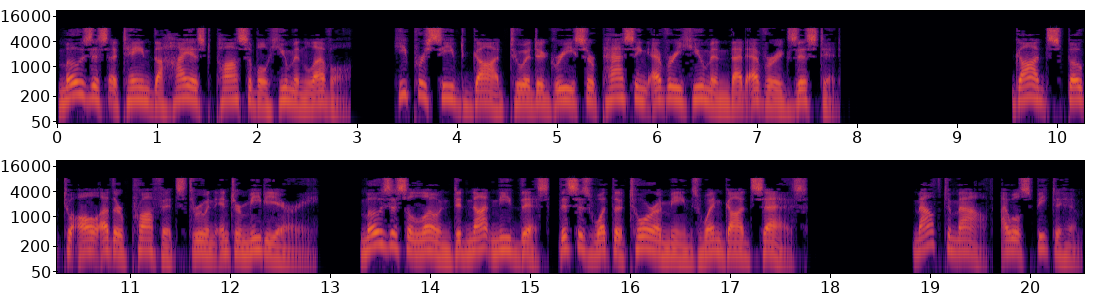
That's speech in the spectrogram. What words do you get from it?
Moses attained the highest possible human level. He perceived God to a degree surpassing every human that ever existed. God spoke to all other prophets through an intermediary. Moses alone did not need this, this is what the Torah means when God says, Mouth to mouth, I will speak to him.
